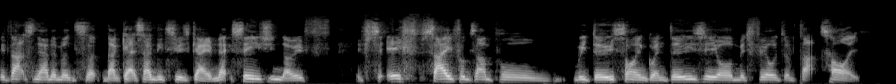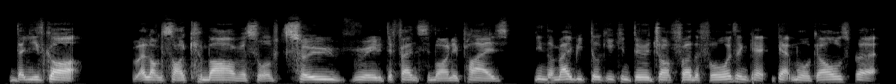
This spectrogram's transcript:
if that's an element that, that gets added to his game next season. You know, if if if say for example we do sign Guendouzi or midfield of that type, then you've got alongside Kamara, sort of two really defensive minded players. You know, maybe Dougie can do a job further forward and get get more goals. But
